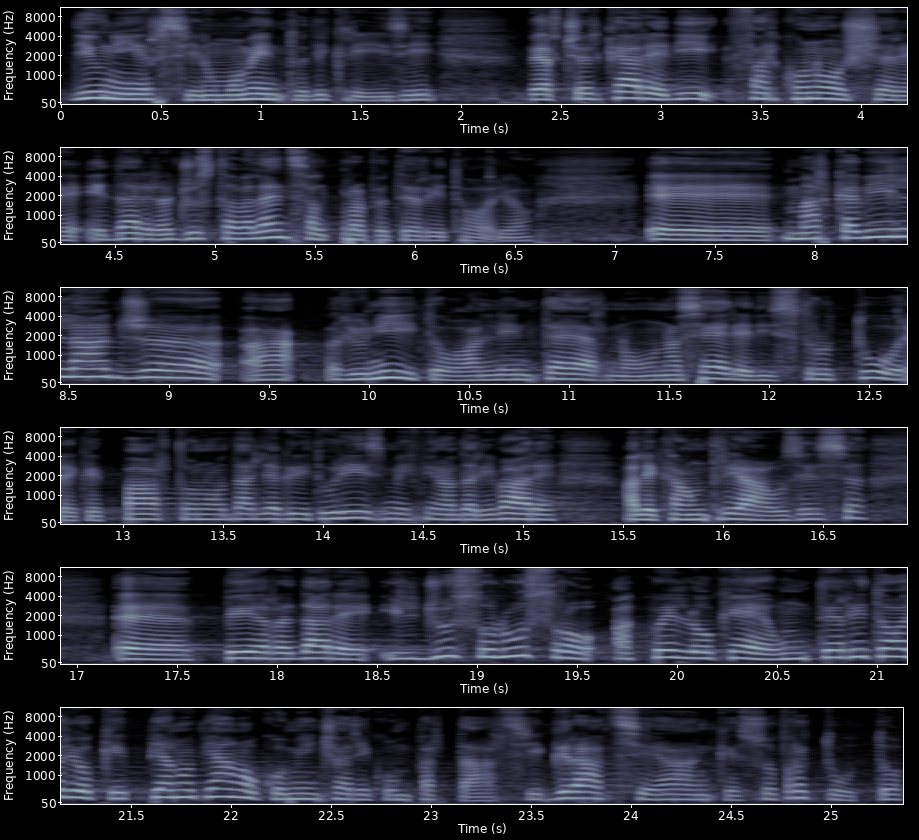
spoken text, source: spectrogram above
di unirsi in un momento di crisi per cercare di far conoscere e dare la giusta valenza al proprio territorio. Eh, Marca Village ha riunito all'interno una serie di strutture che partono dagli agriturismi fino ad arrivare alle country houses eh, per dare il giusto lustro a quello che è un territorio che piano piano comincia a ricompartarsi, grazie anche e soprattutto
